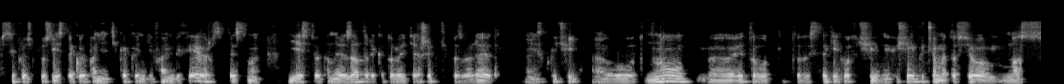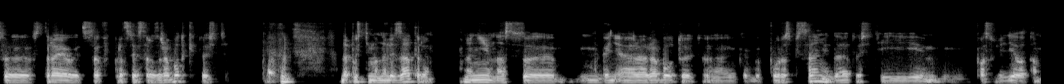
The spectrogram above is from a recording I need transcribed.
C++ есть такое понятие, как undefined behavior, соответственно, есть вот анализаторы, которые эти ошибки позволяют исключить. Вот. Ну, э, это вот из таких вот очевидных вещей, причем это все у нас э, встраивается в процесс разработки, то есть, допустим, анализаторы, они у нас э, работают как бы по расписанию, да, то есть и, по сути дела, там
